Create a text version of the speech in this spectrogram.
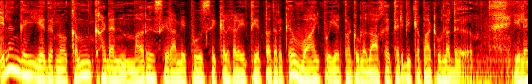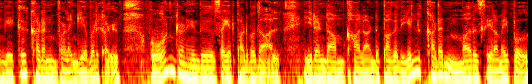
இலங்கை எதிர்நோக்கம் கடன் மறுசீரமைப்பு சிக்கல்களை தீர்ப்பதற்கு வாய்ப்பு ஏற்பட்டுள்ளதாக தெரிவிக்கப்பட்டுள்ளது. இலங்கைக்கு கடன் வழங்கியவர்கள் ஒன்றிணைந்து செயற்படுவதால் இரண்டாம் காலாண்டு பகுதியில் கடன் மறுசீரமைப்பு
